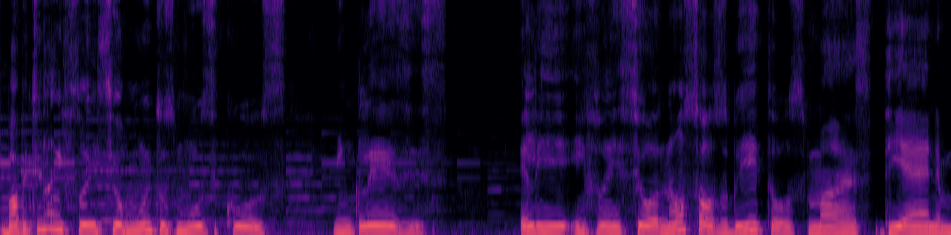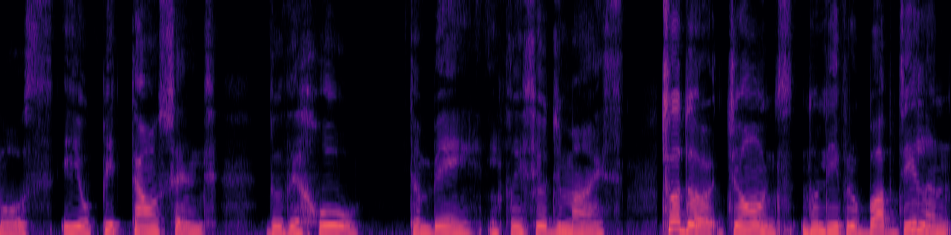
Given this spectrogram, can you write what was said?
Bob Dylan influenciou muitos músicos ingleses ele influenciou não só os Beatles, mas The Animals e o Pete Townshend do The Who também influenciou demais. Tudor Jones, no livro Bob Dylan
